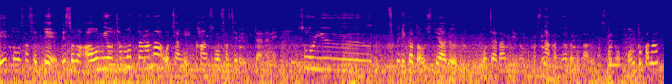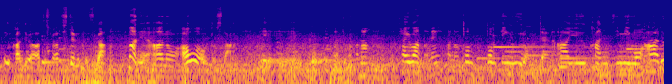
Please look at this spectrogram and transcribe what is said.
冷凍させてでその青みを保ったままお茶に乾燥させるみたいなねそういう作り方をしてあるお茶だっていうのを昔なんかで読んだことあるんですけど本当かなっていう感じが私はしてるんですがまあねあの青々とした、えー、こうなていうのかな台湾のねあのトントンティングウーロンみたいなああいう感じ味もある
